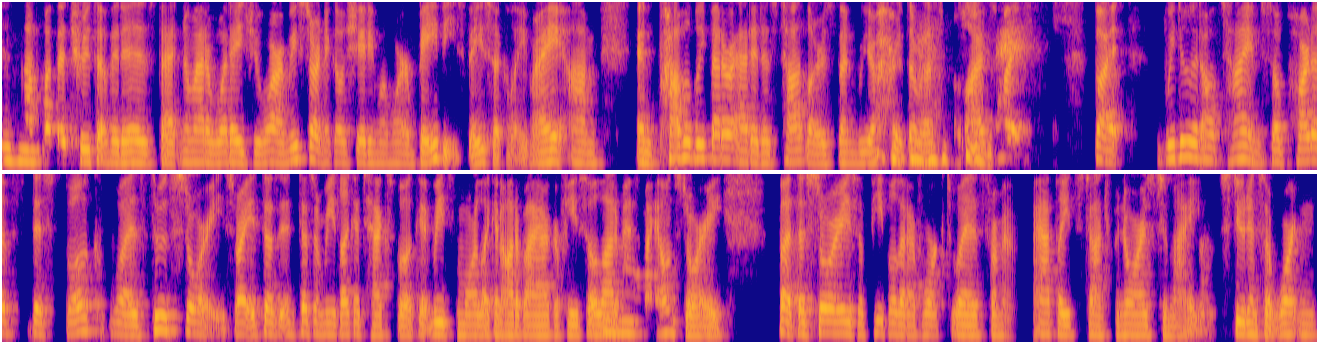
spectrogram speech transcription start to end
Mm-hmm. Um, but the truth of it is that no matter what age you are, we start negotiating when we're babies, basically, right? Um, and probably better at it as toddlers than we are the rest of our lives. But, but we do it all the time. So part of this book was through stories, right? It doesn't it doesn't read like a textbook. It reads more like an autobiography. So a lot mm-hmm. of it is my own story but the stories of people that I've worked with, from athletes to entrepreneurs to my students at Wharton,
